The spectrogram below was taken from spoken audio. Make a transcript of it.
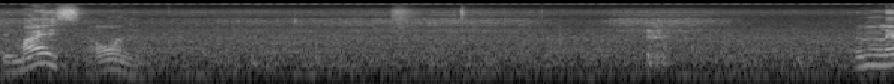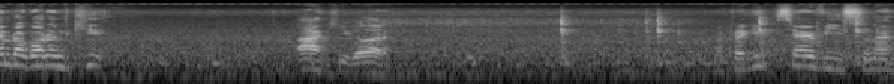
Tem mais? Aonde? Eu não lembro agora onde que... Ah, aqui, galera. Mas pra que serve isso, né?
